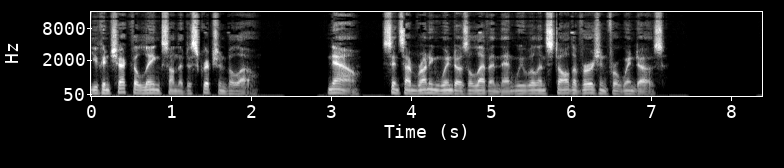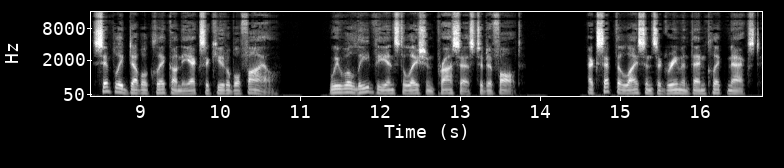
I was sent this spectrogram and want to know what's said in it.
you can check the links on the description below. Now, since I'm running Windows 11 then we will install the version for Windows. Simply double click on the executable file. We will leave the installation process to default. Accept the license agreement then click Next.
